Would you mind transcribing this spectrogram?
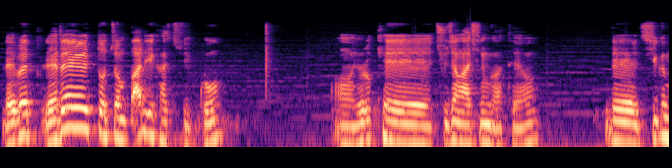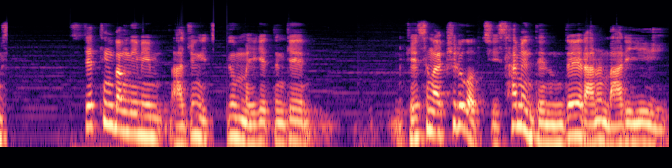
레벨, 레벨도 좀 빨리 갈 수 있고, 어, 요렇게 주장하시는 것 같아요. 근데 지금 세팅방님이 나중에 지금 얘기했던 게 계승할 필요가 없지. 사면 되는데 라는 말이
